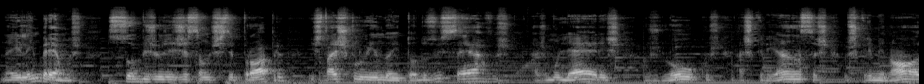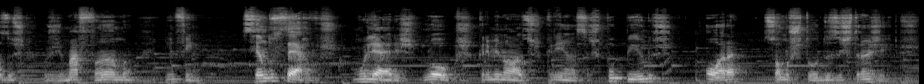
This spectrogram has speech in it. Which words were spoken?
Né? E lembremos, sob jurisdição de si próprio, está excluindo aí todos os servos, as mulheres, os loucos, as crianças, os criminosos, os de má fama, enfim. Sendo servos, mulheres, loucos, criminosos, crianças, pupilos, ora, somos todos estrangeiros.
